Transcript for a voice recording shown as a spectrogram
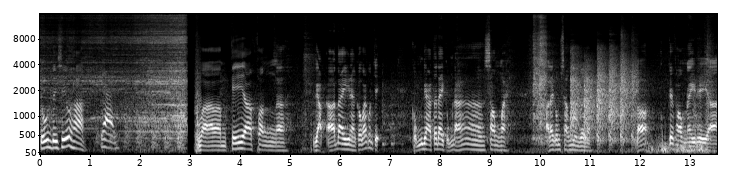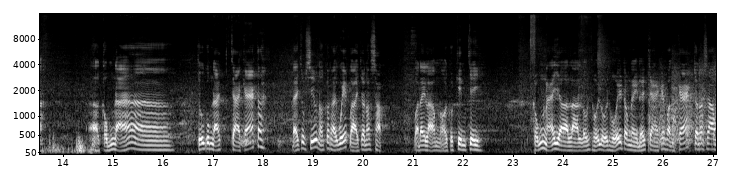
chú một tí xíu ha. Rồi và cái ờ, phần ờ, gạch ở đây nè cô bác anh chị cũng ra tới đây cũng đã xong rồi. Ở đây cũng xong luôn rồi nè. Đó cái phòng này thì ờ, ờ, cũng đã ờ, chú cũng đã chà cát á. Để chút xíu nữa có thể quét lại cho nó sạch và đây là ông nội của Kim Chi. Cũng nãy giờ là lủi thủi lủi thủi ở trong này để chà cái phần cát cho nó xong.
